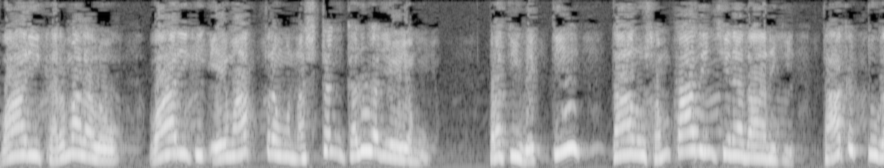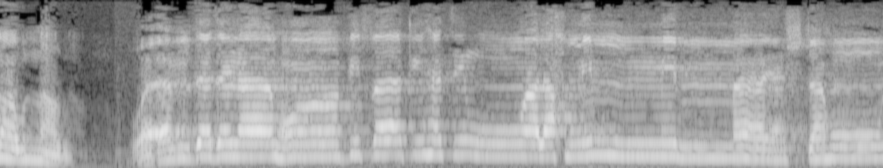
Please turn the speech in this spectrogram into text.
వారి కర్మలలో వారికి ఏమాత్రం నష్టం కలుగజేయము ప్రతి వ్యక్తి తాను సంపాదించిన దానికి తాకట్టుగా ఉన్నాడు وأمددناهم بفاكهة ولحم مما يشتهون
